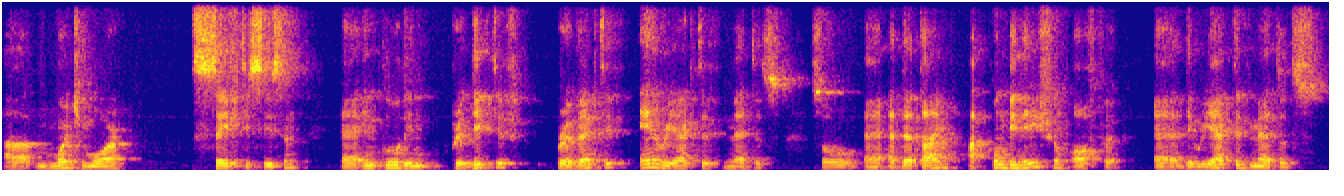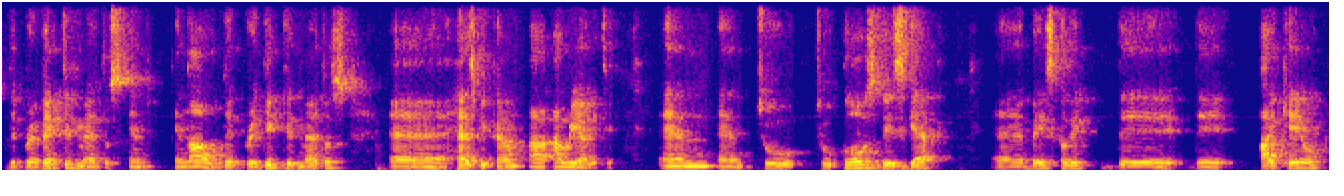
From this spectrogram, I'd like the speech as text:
a much more safety system, uh, including predictive, preventive, and reactive methods. So uh, at that time, a combination of the reactive methods, the preventive methods, and, and now the predictive methods has become a, a reality. And, and to, to close this gap, uh, basically the the ICAO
